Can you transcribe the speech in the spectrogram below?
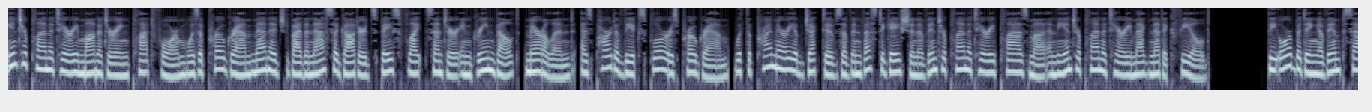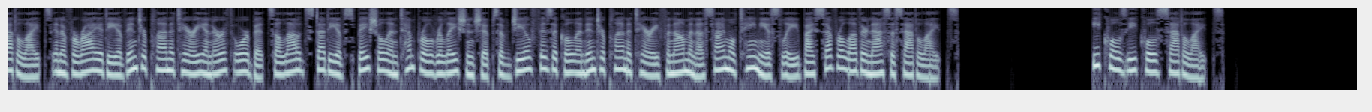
Interplanetary Monitoring Platform was a program managed by the NASA Goddard Space Flight Center in Greenbelt, Maryland, as part of the Explorers program, with the primary objectives of investigation of interplanetary plasma and the interplanetary magnetic field. The orbiting of IMP satellites in a variety of interplanetary and Earth orbits allowed study of spatial and temporal relationships of geophysical and interplanetary phenomena simultaneously by several other NASA satellites. Satellites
